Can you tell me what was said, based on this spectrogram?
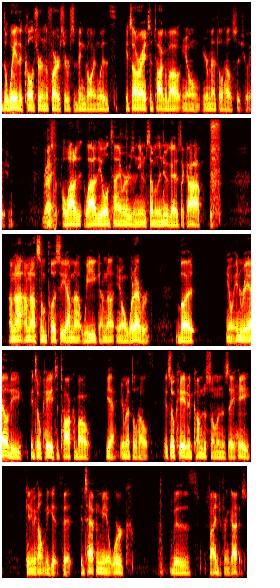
the way the culture in the fire service has been going with. It's all right to talk about you know your mental health situation. Right. A lot of a lot of the old timers and even some of the new guys like ah, pff, I'm not I'm not some pussy. I'm not weak. I'm not you know whatever. But you know in reality, it's okay to talk about yeah your mental health. It's okay to come to someone and say hey, can you help me get fit? It's happened to me at work with five different guys.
